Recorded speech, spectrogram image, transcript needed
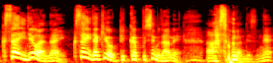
臭いではない。臭いだけをピックアップしてもダメ。あ、そうなんですね。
